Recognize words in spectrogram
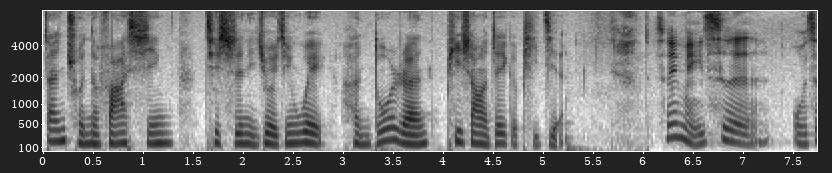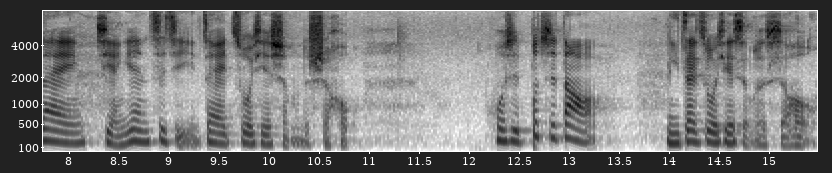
单纯的发心，其实你就已经为很多人披上了这个披肩。所以，每一次我在检验自己在做些什么的时候，或是不知道你在做些什么的时候，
